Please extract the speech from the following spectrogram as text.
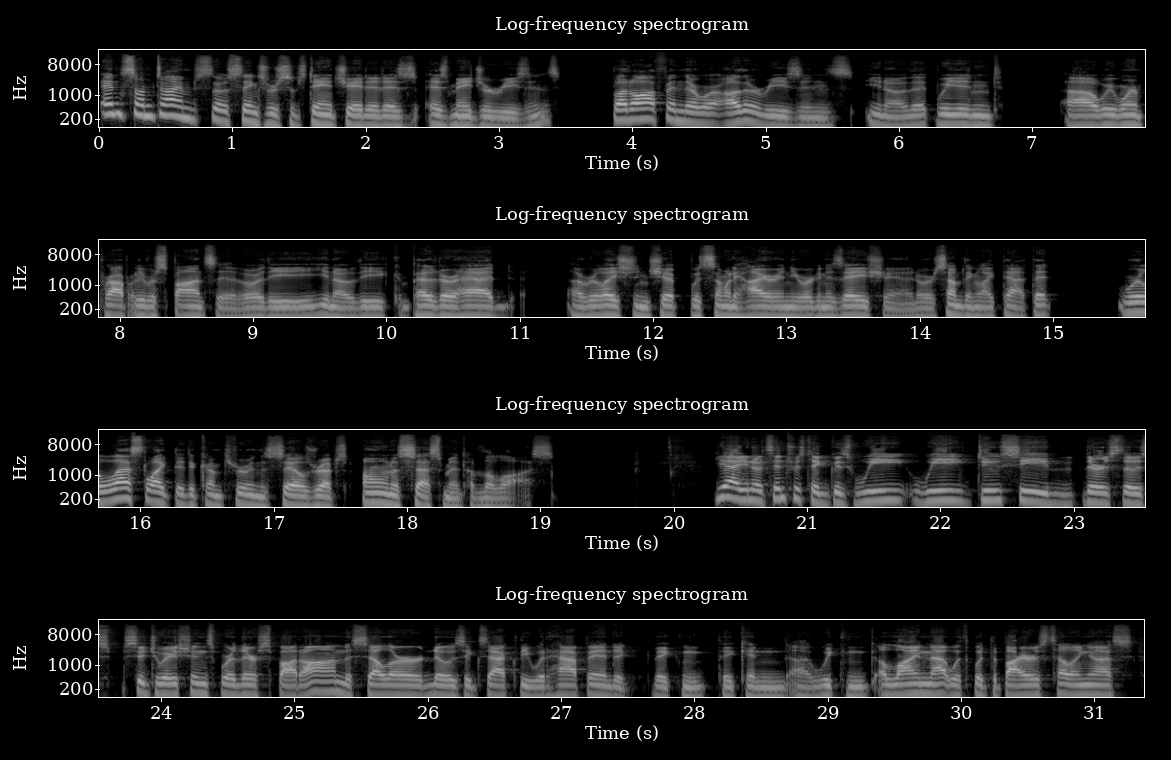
and sometimes those things were substantiated as as major reasons but often there were other reasons, you know, that we didn't, uh, we weren't properly responsive, or the, you know, the competitor had a relationship with somebody higher in the organization, or something like that, that were less likely to come through in the sales rep's own assessment of the loss. Yeah, you know, it's interesting because we we do see there's those situations where they're spot on. The seller knows exactly what happened. It, they can they can uh, we can align that with what the buyer is telling us.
